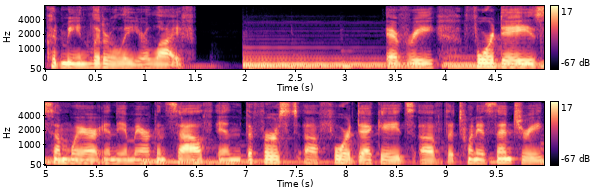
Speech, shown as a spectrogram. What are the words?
could mean literally your life every four days somewhere in the American South. In the first uh, four decades of the 20th century,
